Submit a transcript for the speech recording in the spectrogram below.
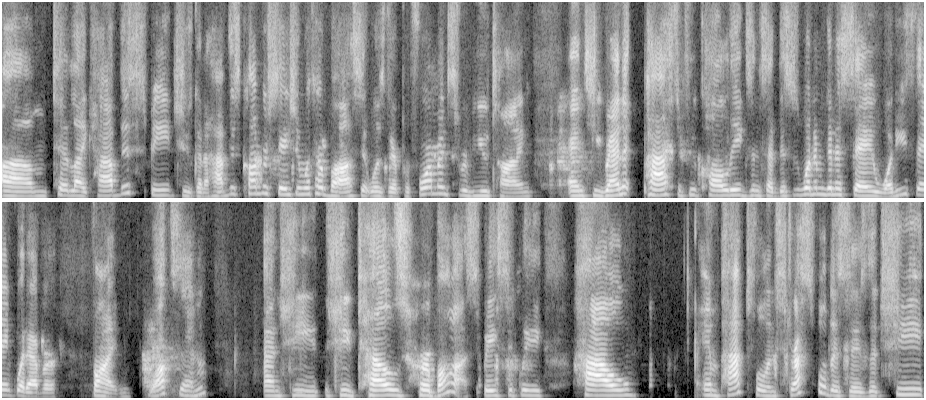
um, to like have this speech. She's going to have this conversation with her boss. It was their performance review time, and she ran it past a few colleagues and said, "This is what I'm going to say. What do you think? Whatever." Fine. Walks in, and she she tells her boss basically how impactful and stressful this is that she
